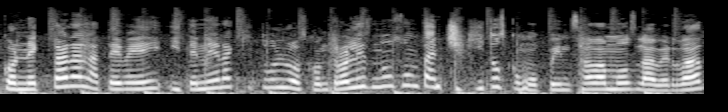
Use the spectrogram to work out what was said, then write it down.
conectar a la TV y tener aquí todos los controles no son tan chiquitos como pensábamos, la verdad.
